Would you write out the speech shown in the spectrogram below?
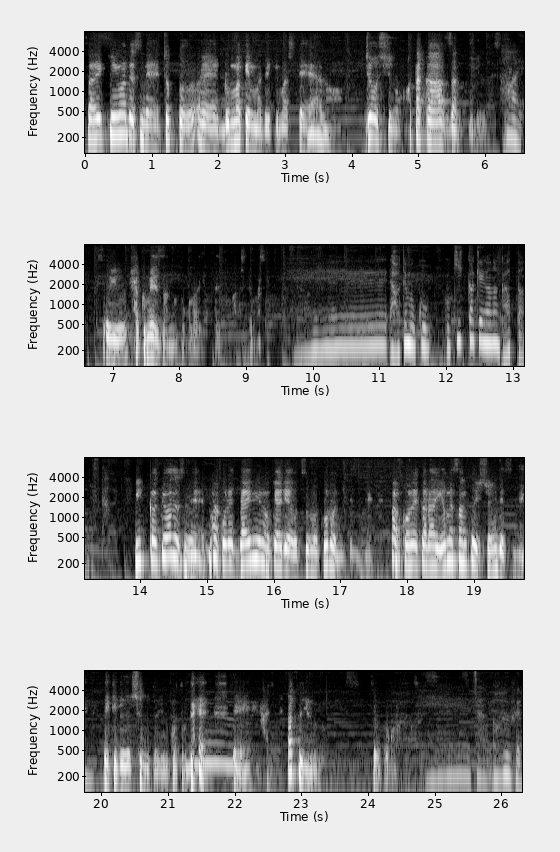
最近はですね、ちょっと、えー、群馬県まで来まして、うん、あの上州の穂高山っていう、ね、はい、そういう百名山のところに行ったりとかしてます。へえ。あ、でもこうごきっかけがなんかあったんですか？きっかけはですね、まあ、これ第二のキャリアを積む頃にですね、まあ、これから嫁さんと一緒にですねできる趣味ということで、えー、始めたというそういうところです。じゃあご夫婦で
